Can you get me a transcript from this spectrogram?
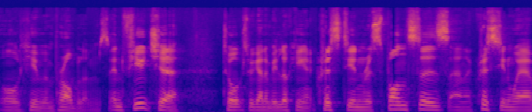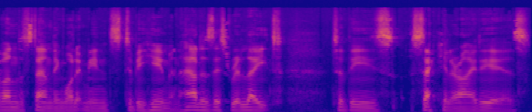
all human problems. In future talks, we're going to be looking at Christian responses and a Christian way of understanding what it means to be human. How does this relate to these secular ideas?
